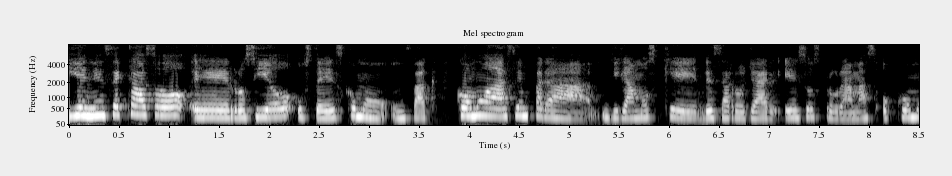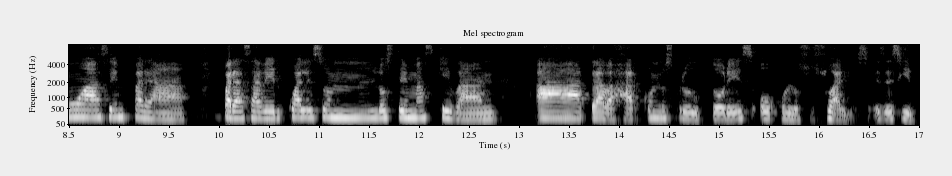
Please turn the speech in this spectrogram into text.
Y en ese caso, eh, Rocío, ustedes como un FAC, ¿cómo hacen para, digamos que, desarrollar esos programas o cómo hacen para, para saber cuáles son los temas que van a trabajar con los productores o con los usuarios. Es decir,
